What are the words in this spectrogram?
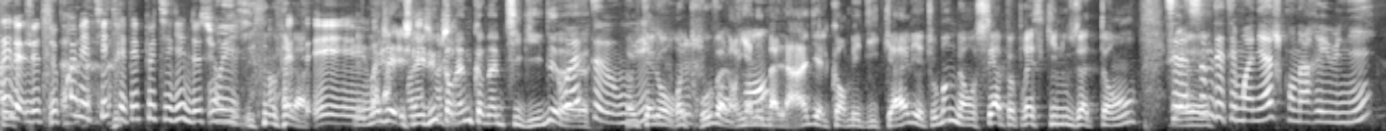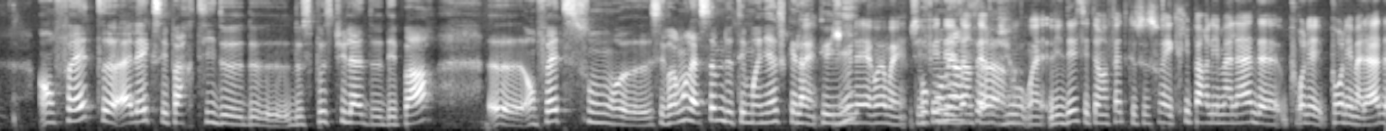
un- le, le- le premier titre était Petit guide de survie. en fait. Voilà. Et Mais moi, voilà, je l'ai lu quand même comme un petit guide euh, Ouais, t'es- dans oui, lequel on retrouve. Alors, il y a les malades, il y a le corps médical, il y a tout le monde, mais on sait à peu près ce qui nous attend. C'est la Euh, somme des témoignages qu'on a réunis. En fait, Alex est parti de, de- de ce postulat de départ. Euh, en fait, euh, c'est vraiment la somme de témoignages qu'elle a recueillis. je voulais- ouais, ouais. J'ai fait des interviews. ouais. L'idée, c'était en fait que ce soit écrit par les malades, pour les, pour les malades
